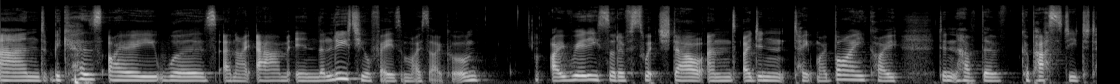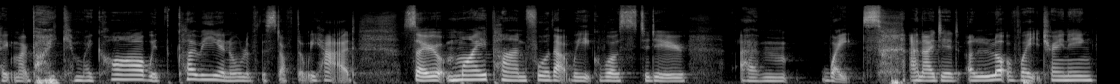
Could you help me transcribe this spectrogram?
And because I was and I am in the luteal phase of my cycle, I really sort of switched out and I didn't take my bike. I didn't have the capacity to take my bike in my car with Chloe and all of the stuff that we had. So, my plan for that week was to do um, weights. And I did a lot of weight training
